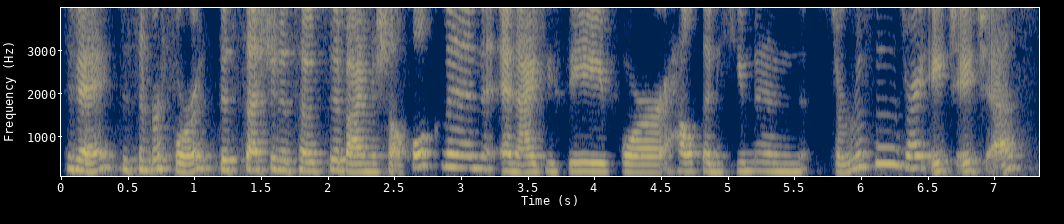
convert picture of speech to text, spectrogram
today, December 4th, this session is hosted by Michelle Folkman and ITC for Health and Human Services, right, HHS.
